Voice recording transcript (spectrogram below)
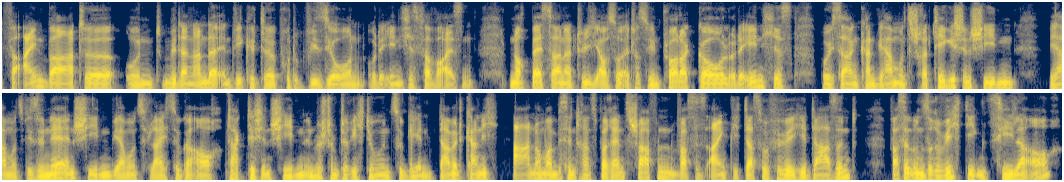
vereinbarte und miteinander entwickelte Produktvision oder ähnliches verweisen. Noch besser natürlich auch so etwas wie ein Product Goal oder ähnliches, wo ich sagen kann, wir haben uns strategisch entschieden, wir haben uns visionär entschieden, wir haben uns vielleicht sogar auch taktisch entschieden, in bestimmte Richtungen zu gehen. Damit kann ich A, nochmal ein bisschen Transparenz schaffen. Was ist eigentlich das, wofür wir hier da sind? Was sind unsere wichtigen Ziele auch?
